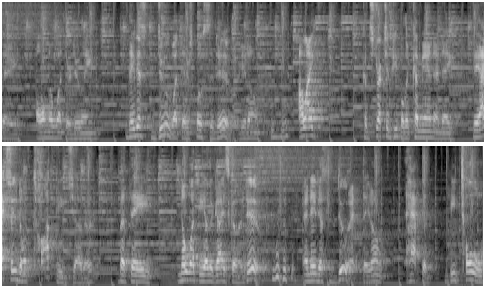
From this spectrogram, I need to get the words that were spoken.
They all know what they're doing. They just do what they're supposed to do, you know. Mm -hmm. I like construction people that come in and they, they actually don't talk to each other, but they know what the other guy's gonna do. and they just do it. They don't have to be told,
